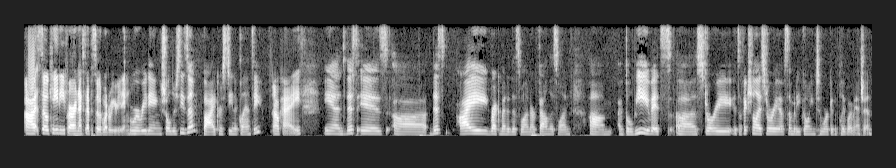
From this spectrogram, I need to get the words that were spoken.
Uh, so Katie, for our next episode, what are we reading? We're reading Shoulder Season by Christina Clancy. Okay. and this is uh this i recommended this one or found this one um i believe it's a story it's a fictionalized story of somebody going to work at the playboy mansion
